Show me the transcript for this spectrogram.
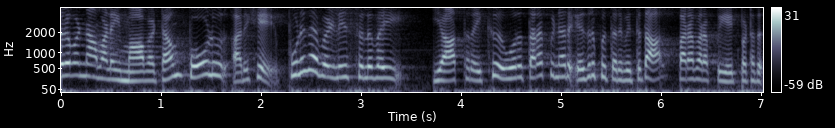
திருவண்ணாமலை மாவட்டம் போலூர் அருகே புனித வெள்ளி சிலுவை யாத்திரைக்கு ஒரு தரப்பினர் எதிர்ப்பு தெரிவித்ததால் பரபரப்பு ஏற்பட்டது.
